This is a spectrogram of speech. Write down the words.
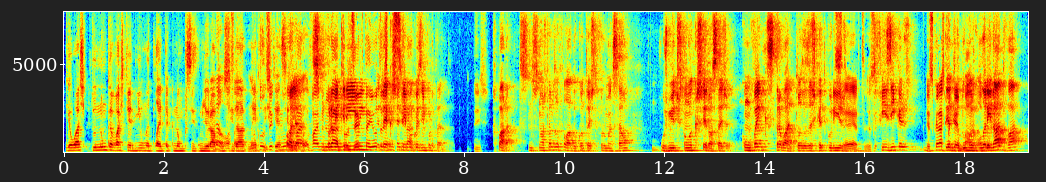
Eu acho que tu nunca vais ter nenhum atleta que não precise de melhorar a velocidade seja, nem não estou a dizer que resistência. Olha, vai, melhorar, estou a dizer que tem outras até acrescentei uma necessidades. coisa importante. Diz. Repara, se nós estamos a falar do contexto de formação, os miúdos estão a crescer, ou seja, convém que se trabalhe todas as categorias Certo. Físicas eu dentro de uma mal, regularidade, vá.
